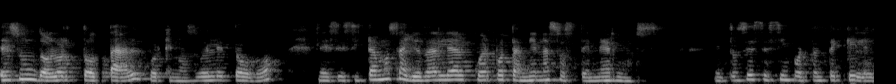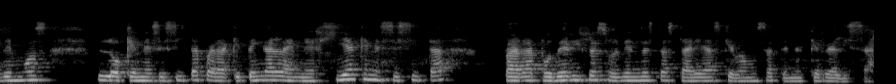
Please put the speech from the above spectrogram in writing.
es un dolor total porque nos duele todo, necesitamos ayudarle al cuerpo también a sostenernos. Entonces es importante que le demos lo que necesita para que tenga la energía que necesita para poder ir resolviendo estas tareas que vamos a tener que realizar.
